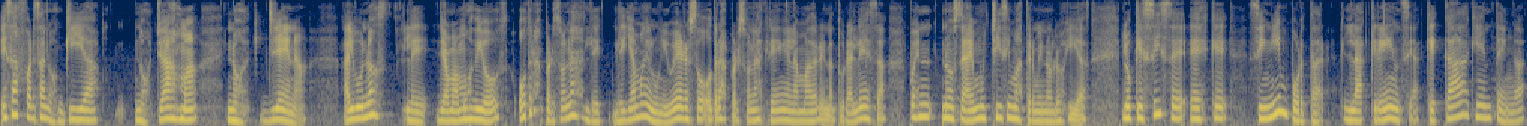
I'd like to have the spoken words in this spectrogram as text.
esa fuerza nos guía, nos llama, nos llena. Algunos le llamamos Dios, otras personas le, llaman el universo, otras personas creen en la madre naturaleza, pues no sé, hay muchísimas terminologías. Lo que sí sé es que sin importar la creencia que cada quien tenga,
